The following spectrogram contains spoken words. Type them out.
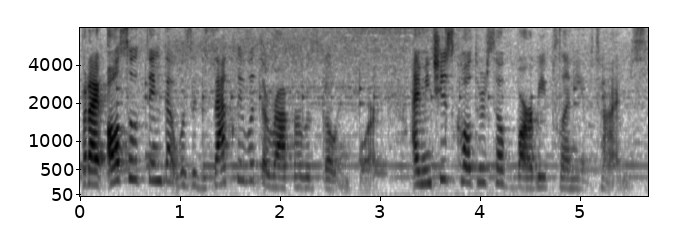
but I also think that was exactly what the rapper was going for. I mean, she's called herself Barbie plenty of times.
